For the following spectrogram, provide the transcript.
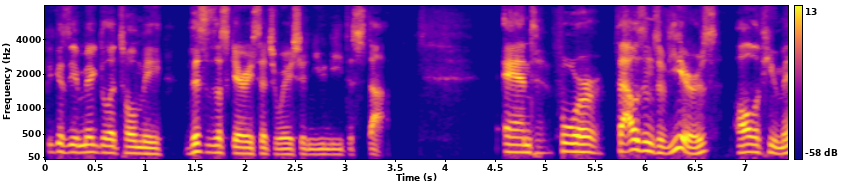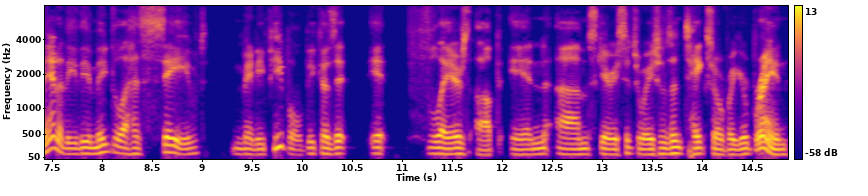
Because the amygdala told me, This is a scary situation. You need to stop. And for thousands of years, all of humanity, the amygdala has saved many people because it it flares up in um, scary situations and takes over your brain.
